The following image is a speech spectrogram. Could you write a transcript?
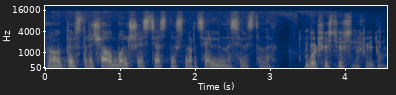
Но ты встречал больше естественных смертей или насильственных? Больше естественных видел.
